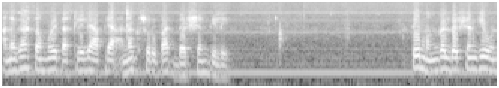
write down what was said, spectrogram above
अनघासमवेत असलेल्या आपल्या अनघ स्वरूपात दर्शन दिले. ते मंगल दर्शन घेऊन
